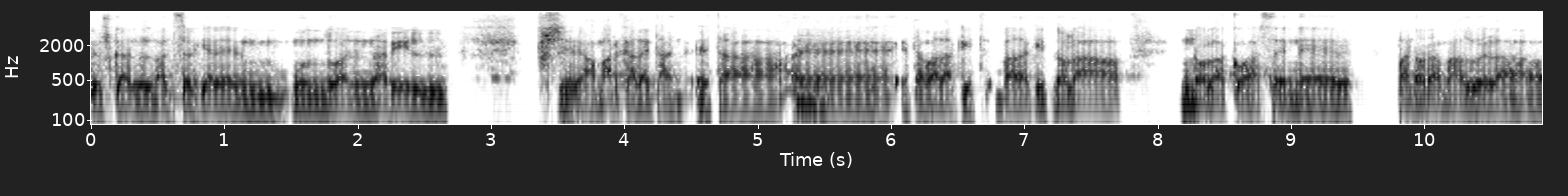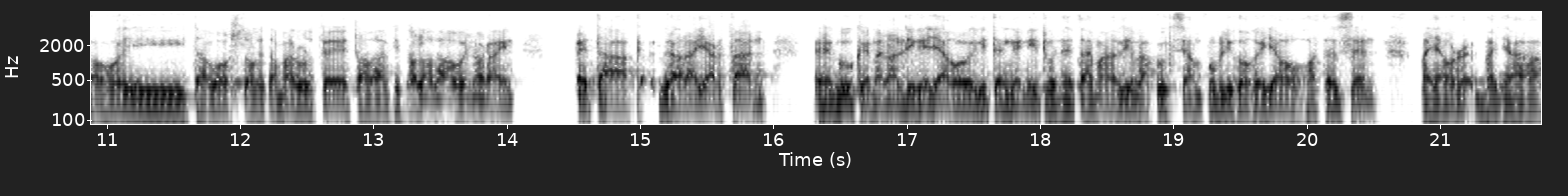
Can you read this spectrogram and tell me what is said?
Euskal Antzerkiaren munduan nabil ze, amarkadetan, eta, e, eta badakit, badakit nola, nolakoa zen e, panorama duela hogei eta bost, hogeita hamar urte, eta badakit nola dagoen orain, eta garai hartan e, guk emanaldi gehiago egiten genituen eta emanaldi bakoitzean publiko gehiago joaten zen, baina horre, baina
